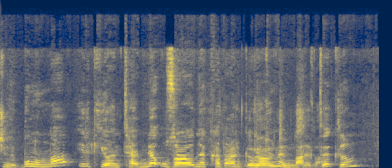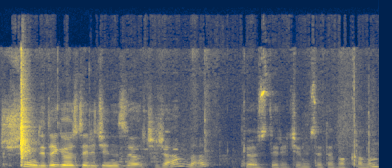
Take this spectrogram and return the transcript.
Şimdi bununla ilk yöntemle uzağa ne kadar gördüğüme Gördüğünüze baktık. baktım. Şimdi de göz derecenizi ölçeceğim ben. Göz derecemize de bakalım.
